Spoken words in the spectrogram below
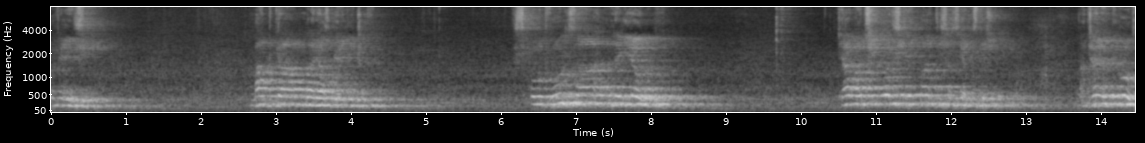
kowieński. Matka Maria Zbierniczów. Współtwórca Legionów. Działacz Polskiej Partii Socjalistycznej. Naczelny wóz.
